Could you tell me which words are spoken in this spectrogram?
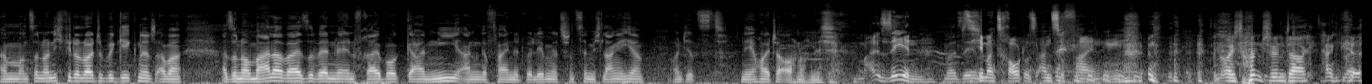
ähm, uns sind noch nicht viele Leute begegnet, aber also normalerweise werden wir in Freiburg gar nie angefeindet. Wir leben jetzt schon ziemlich lange hier und jetzt, nee, heute auch noch nicht. Mal sehen, Mal sehen. sich jemand traut, uns anzufeinden. und euch noch einen schönen Tag. Danke.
